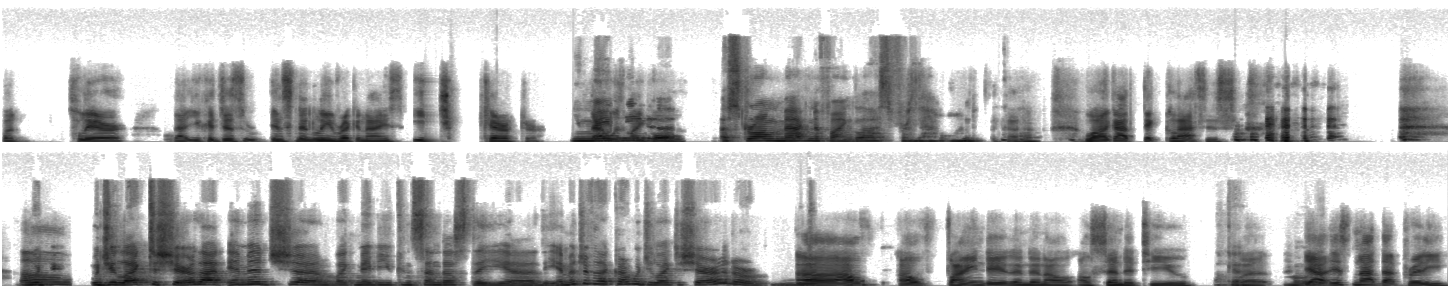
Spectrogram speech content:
but clear that you could just instantly recognize each character. You may that was my need a, goal. a strong magnifying glass for that one. well i got thick glasses. Would Oh, you would you like to share that image? Uh, like maybe you can send us the uh, the image of that card. Would you like to share it or uh, you- i'll i'll find it and then i'll i'll send it to you okay. but Well, yeah it's not that pretty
